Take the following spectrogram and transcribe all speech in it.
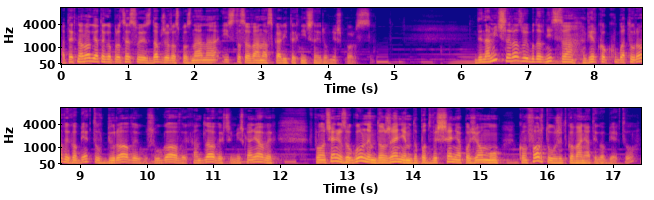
a technologia tego procesu jest dobrze rozpoznana i stosowana w skali technicznej również w Polsce. Dynamiczny rozwój budownictwa wielkokubaturowych obiektów biurowych, usługowych, handlowych czy mieszkaniowych w połączeniu z ogólnym dążeniem do podwyższenia poziomu komfortu użytkowania tych obiektów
